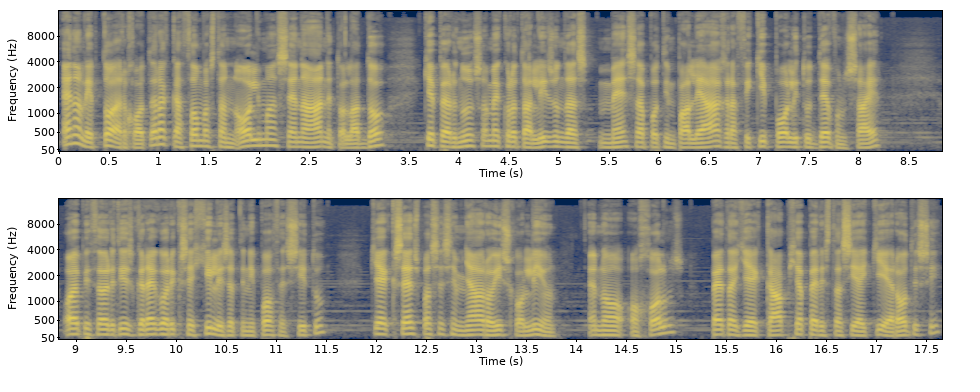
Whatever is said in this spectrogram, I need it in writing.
Ένα λεπτό αργότερα καθόμασταν όλοι μας σε ένα άνετο λαντό και περνούσαμε κροταλίζοντας μέσα από την παλαιά γραφική πόλη του Devonshire. Ο επιθεωρητής Γκρέγορη ξεχύλιζε την υπόθεσή του και εξέσπασε σε μια ροή σχολείων, ενώ ο Χόλμς πέταγε κάποια περιστασιακή ερώτηση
